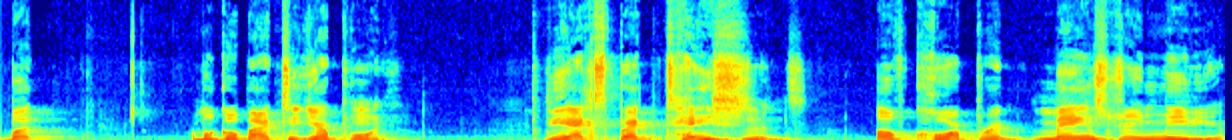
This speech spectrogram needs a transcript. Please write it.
But I'm gonna go back to your point. The expectations of corporate mainstream media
